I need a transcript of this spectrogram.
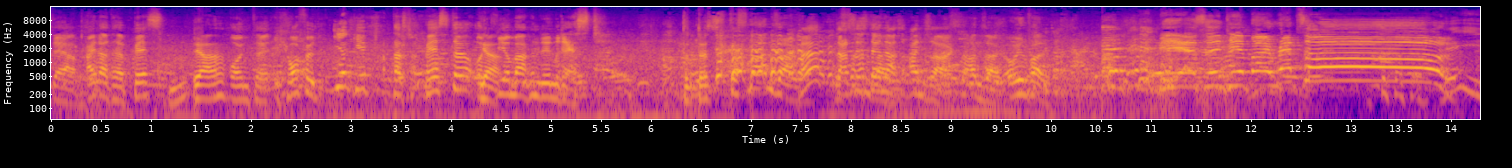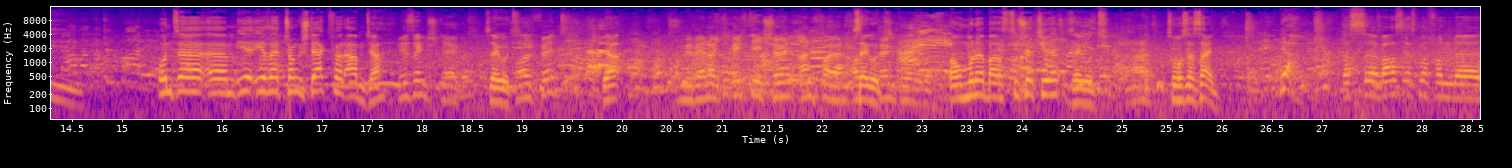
Der, einer der besten. Ja, Und äh, ich hoffe, ihr gebt das Beste und Ja. wir machen den Rest. das, das ist eine Ansage. Hä? Das ist denn das Ansage. Eine Ansage, auf jeden Fall. Wir sind hier bei Rapsol! Hey. Und äh, ähm, ihr, ihr seid schon gestärkt für heute Abend, ja? Wir sind gestärkt, Sehr gut. voll fit Ja, und wir werden euch richtig schön anfeuern. Sehr gut. auch ein wunderbares T-Shirt hier. Sehr gut. So muss das sein. Ja, das äh, war es erstmal von äh,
